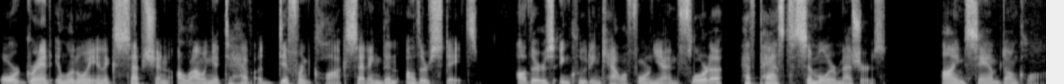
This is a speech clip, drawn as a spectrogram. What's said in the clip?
or grant Illinois an exception allowing it to have a different clock setting than other states. Others, including California and Florida, have passed similar measures. I'm Sam Dunklau.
